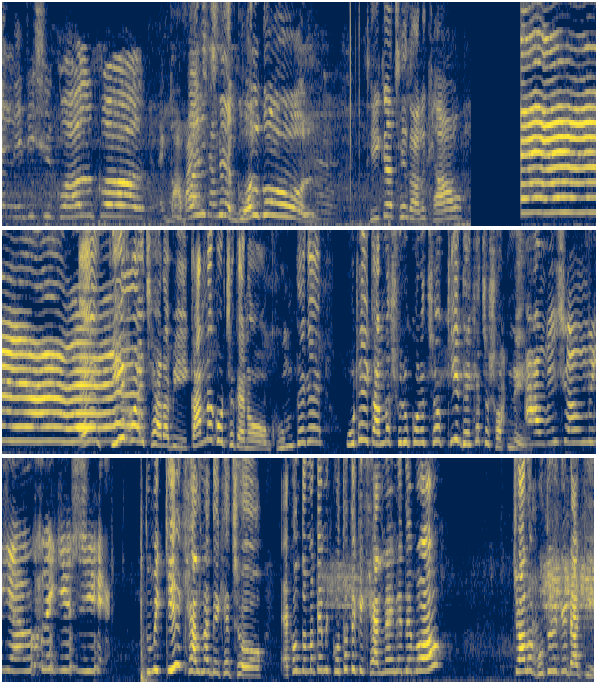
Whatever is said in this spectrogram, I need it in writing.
এনে দিছি গোল গোল। মামা এনেছে গোল গোল। হ্যাঁ। ঠিক আছে তাহলে খাও। কি হয়েছে আরবি? কান্না করছ কেন? ঘুম থেকে উঠেই কান্না শুরু করেছ? কি দেখেছ স্বপ্নে? আমি সামনে খেয়াল রেখেছি তুমি কি খেলনা দেখেছ? এখন তোমাকে আমি কোথা থেকে খেলনা এনে দেব? চলো ভুতুরেকে ডাকি।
